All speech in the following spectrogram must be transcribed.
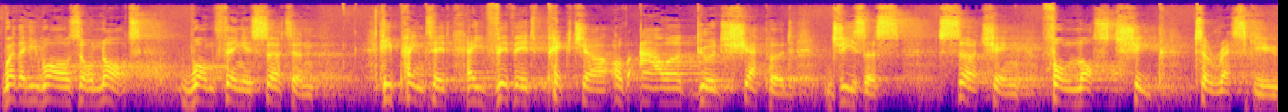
Whether he was or not, one thing is certain. He painted a vivid picture of our good shepherd, Jesus, searching for lost sheep to rescue.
